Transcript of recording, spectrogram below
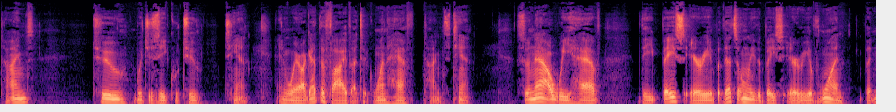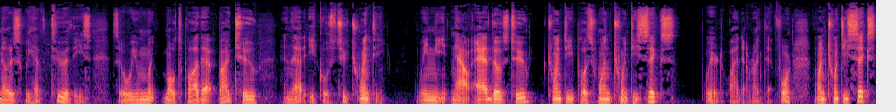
times 2 which is equal to 10 and where I got the 5 I took 1 half times 10 so now we have the base area but that's only the base area of 1 but notice we have two of these. So we multiply that by 2 and that equals 220. We need now add those two. 20 plus 126 where did I write that for? 126,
